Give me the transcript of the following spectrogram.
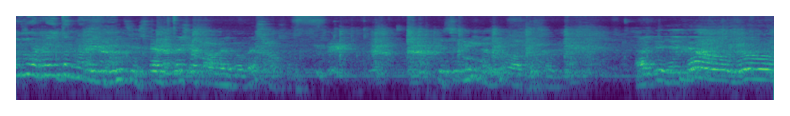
Ili rejdę na rejdę. Nic nie śpiewam, myślę, że mamy dobre sposób. Kesinlikle zor olsun. Hadi yeter oğlum.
